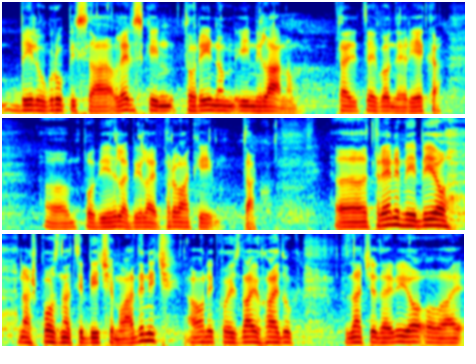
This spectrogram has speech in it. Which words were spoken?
bili u grupi sa Levskim, Torinom i Milanom. te godine Rijeka pobjedila, bila je prvak i tako. E, trener mi je bio naš poznati Biće Mladenić, a oni koji znaju Hajduk znači da je bio ovaj, e,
